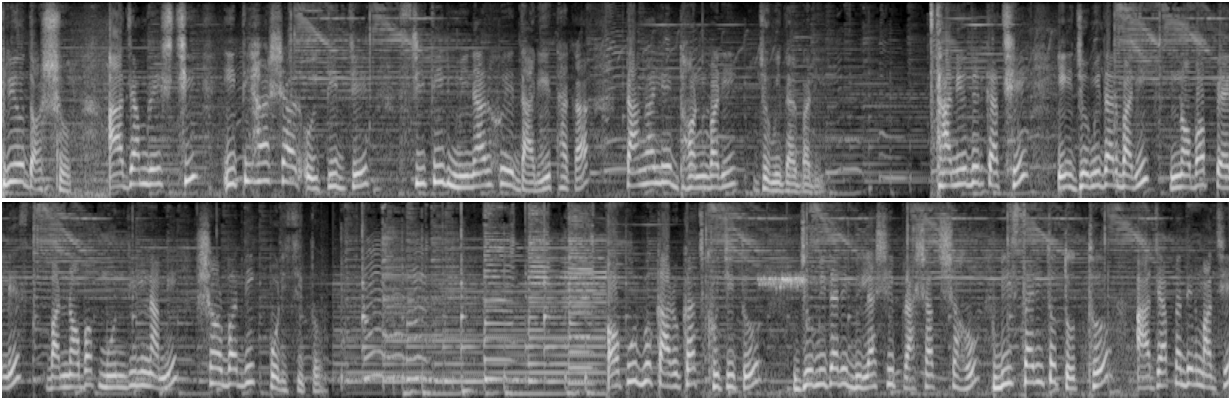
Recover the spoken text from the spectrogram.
প্রিয় দর্শক, আজ আমরা এসেছি ইতিহাস আর ঐতিহ্যের স্মৃতির মিনার হয়ে দাঁড়িয়ে থাকা টাঙ্গাইলের ধনবাড়ি জমিদার বাড়ি। স্থানীয়দের কাছে এই জমিদার বাড়ি নবাব প্যালেস বা নবাব মন্দির নামে সর্বাধিক পরিচিত। অপূর্ব কারুকাজ খচিত জমিদারি বিলাসী প্রাসাদ সহ বিস্তারিত তথ্য আজ আপনাদের মাঝে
